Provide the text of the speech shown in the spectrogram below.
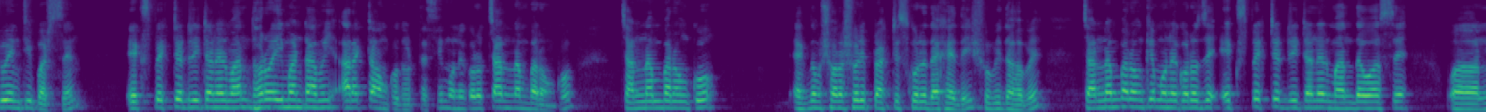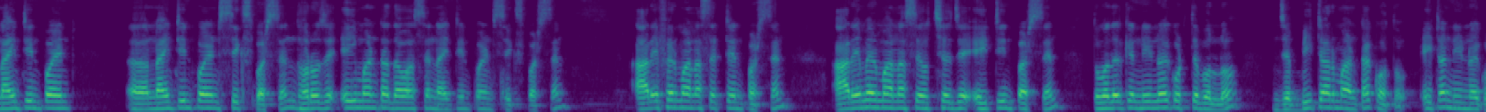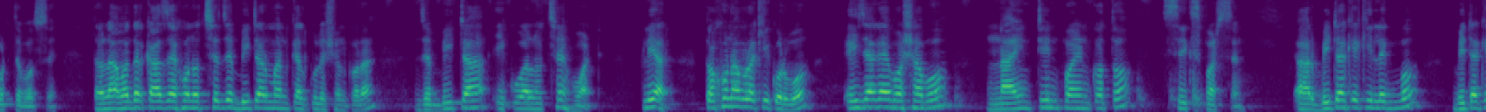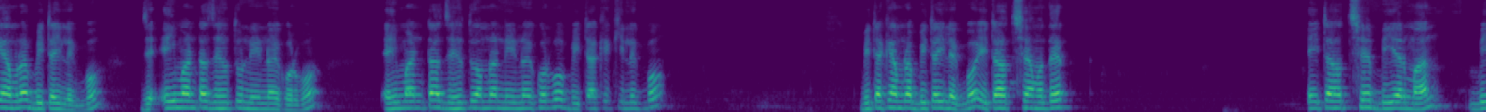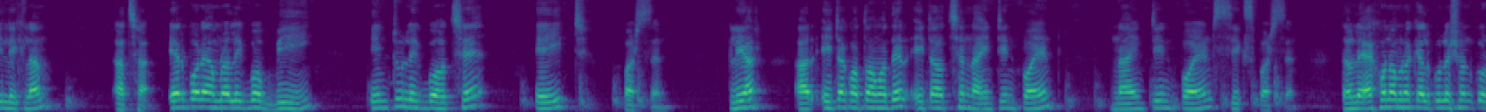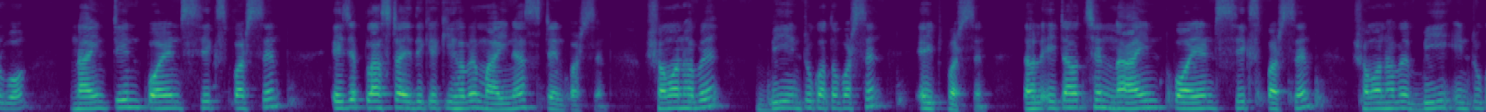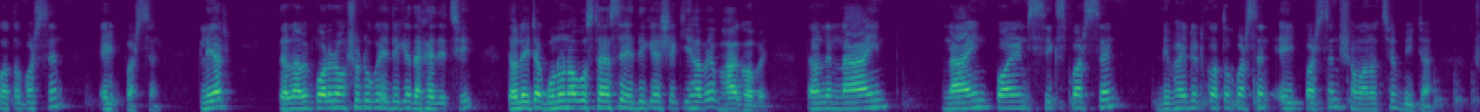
টোয়েন্টি পার্সেন্ট এক্সপেক্টেড রিটার্নের মান, ধরো এই মানটা আমি আরেকটা অঙ্ক ধরতেছি, মনে করো চার নাম্বার অঙ্ক। চার নাম্বার অঙ্ক একদম সরাসরি প্র্যাকটিস করে দেখাই দেই, সুবিধা হবে। চার নাম্বার অঙ্কে মনে করো যে এক্সপেক্টেড রিটার্নের মান দেওয়া আছে nineteen point nineteen point six percent ধরো যে এই মানটা দেওয়া আছে nineteen point six percent R F এর মান আছে টেন পার্সেন্ট আর এম এর মান আছে হচ্ছে যে এইটিন পার্সেন্ট তোমাদেরকে নির্ণয় করতে বলল যে বিটার মানটা কত এটা নির্ণয় করতে বলছে। তাহলে আমাদের কাজ এখন হচ্ছে যে বিটার মান ক্যালকুলেশন করা, যে বিটা ইকুয়াল হচ্ছে হোয়াট ক্লিয়ার তখন আমরা কি করব? এই জায়গায় বসাবো নাইনটিন পয়েন্ট কত? সিক্স পার্সেন্ট আর বিটাকে কি লিখব? বিটাকে আমরা বিটাই লিখব। যে এই মানটা যেহেতু নির্ণয় করব, এই মানটা যেহেতু আমরা নির্ণয় করব, বিটাকে কি লিখব? বিটাকে আমরা বিটাই লিখব। এটা হচ্ছে আমাদের, এইটা হচ্ছে বি এর মান। বি লিখলাম। আচ্ছা এরপরে আমরা লিখব বি ইন্টু লিখব হচ্ছে এইট পার্সেন্ট ক্লিয়ার আর এটা কত আমাদের? এটা হচ্ছে nineteen point nineteen point six percent তাহলে এখন আমরা ক্যালকুলেশন করব নাইনটিন পয়েন্ট সিক্স পার্সেন্ট এই যে প্লাসটা এদিকে কি হবে? মাইনাস টেন পার্সেন্ট সমান হবে বি ইন্টু কত পার্সেন্ট এইট পার্সেন্ট তাহলে এটা হচ্ছে নাইন পয়েন্ট সিক্স পার্সেন্ট সমান হবে বি ইন্টু কত পার্সেন্ট এইট পার্সেন্ট ক্লিয়ার তাহলে আমি পরের অংশটুকু এইদিকে দেখাই দিচ্ছি। তাহলে এটা গুণন অবস্থায় আছে, এদিকে এসে কি হবে? ভাগ হবে। তাহলে nine nine point six percent divided কত পার্সেন্ট এইট পার্সেন্ট সমান হচ্ছে বিটা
